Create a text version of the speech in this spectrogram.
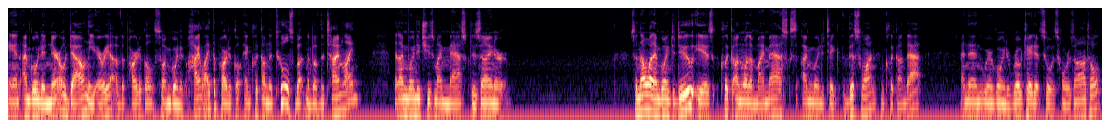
and I'm going to narrow down the area of the particle. So I'm going to highlight the particle and click on the Tools button above the timeline. Then I'm going to choose my Mask Designer. So now what I'm going to do is click on one of my masks. I'm going to take this one and click on that. And then we're going to rotate it so it's horizontal.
